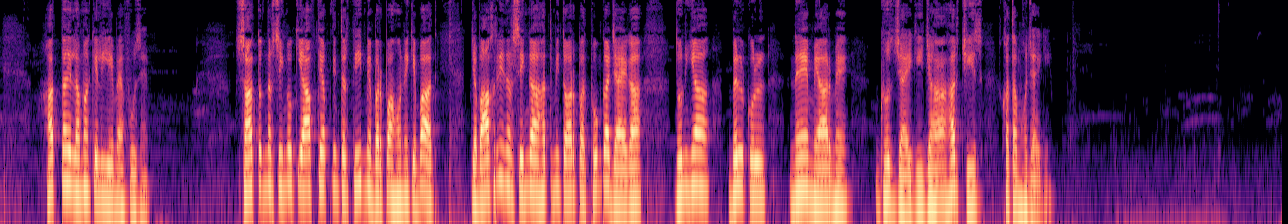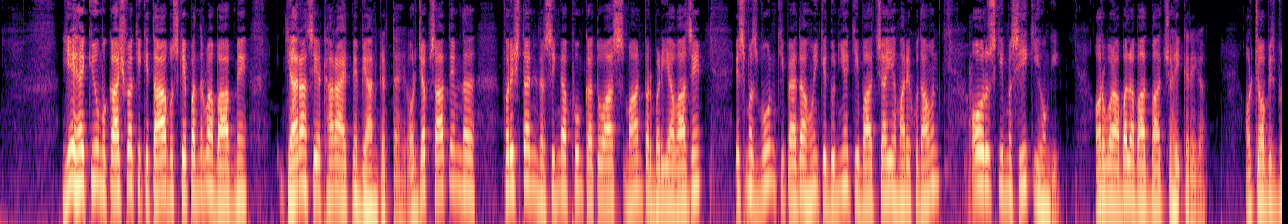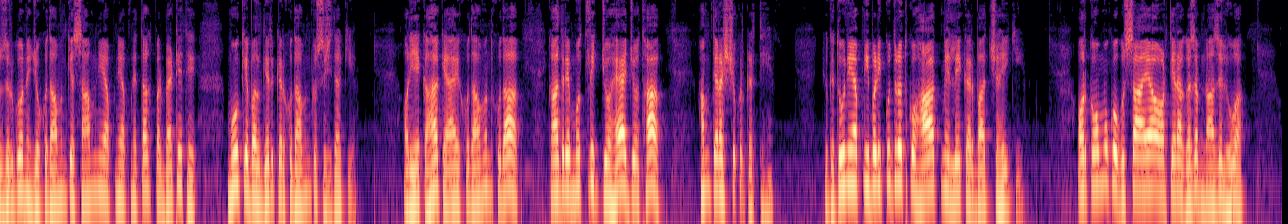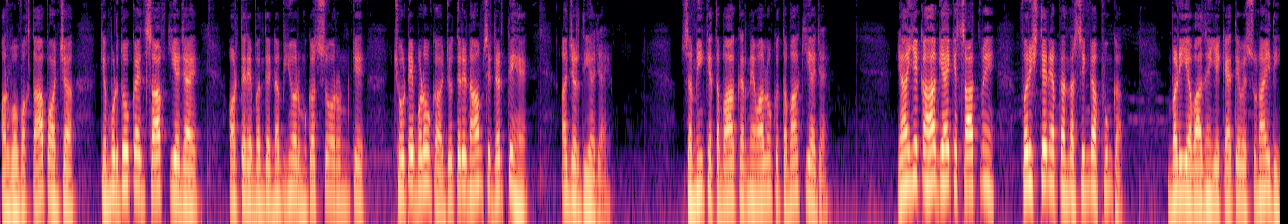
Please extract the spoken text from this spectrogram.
حتیٰ لمحہ کے لیے محفوظ ہیں۔ سات نرسنگوں کی آفتیں اپنی ترتیب میں برپا ہونے کے بعد جب آخری نرسنگا حتمی طور پر پھونکا جائے گا، دنیا بالکل نئے معیار میں گھس جائے گی، جہاں ہر چیز ختم ہو جائے گی۔ یہ ہے کیوں مکاشفہ کی کتاب اس کے پندرواں باب میں گیارہ سے اٹھارہ آیت میں بیان کرتا ہے۔ اور جب ساتویں فرشتہ نے نرسنگا پھونکا تو آسمان پر بڑی آوازیں اس مضمون کی پیدا ہوئی کہ دنیا کی بادشاہی ہمارے خداون اور اس کی مسیح کی ہوں گی اور وہ ابل آباد بادشاہی کرے گا۔ اور چوبیس بزرگوں نے جو خداون کے سامنے اپنے اپنے تخت پر بیٹھے تھے، منہ کے بل گر کر خداون کو سجدہ کیا۔ اور یہ کہا کہ آئے خداون خدا، قادر مطلق جو ہے، جو تھا، ہم تیرا شکر کرتے ہیں، کیونکہ تو نے اپنی بڑی قدرت کو ہاتھ میں لے کر بادشاہی کی۔ اور قوموں کو غصہ آیا اور تیرا غزب نازل ہوا، اور وہ وقت آ پہنچا کہ مردوں کا انصاف کیا جائے اور تیرے بندے نبیوں اور مقدسوں اور ان کے چھوٹے بڑوں کا جو تیرے نام سے ڈرتے ہیں، اجر دیا جائے۔ زمین کے تباہ کرنے والوں کو تباہ کیا جائے۔ یہاں یہ کہا گیا ہے کہ ساتویں فرشتے نے اپنا نرسنگا پھونکا۔ بڑی آوازیں یہ کہتے ہوئے سنائی دی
